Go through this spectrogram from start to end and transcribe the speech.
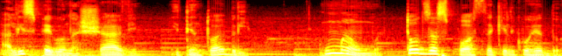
Alice pegou na chave e tentou abrir, uma a uma, todas as portas daquele corredor.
